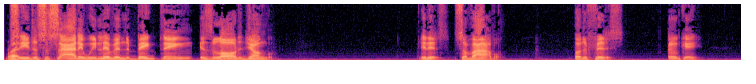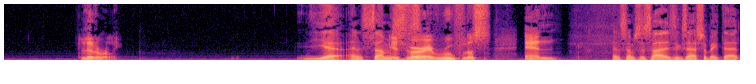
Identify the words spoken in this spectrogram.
Right. See, the society we live in, the big thing is the law of the jungle. It is survival of the fittest. Okay, literally, Yeah, and some it's very ruthless and and some societies exacerbate that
